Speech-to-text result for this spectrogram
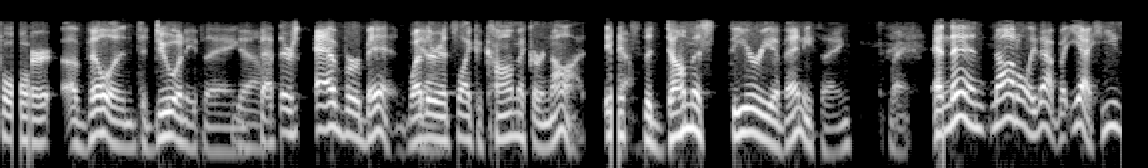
for a villain to do anything Yeah. that there's ever been whether Yeah. it's like a comic or not it's Yeah. the dumbest theory of anything Right. and then not only that but yeah he's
